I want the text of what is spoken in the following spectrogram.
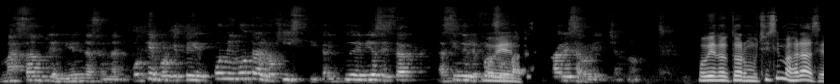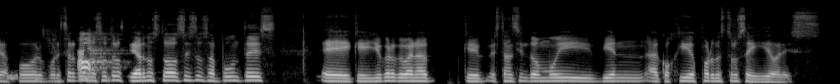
más amplia a nivel nacional. ¿Por qué? Porque te ponen otra logística y tú deberías estar haciendo el esfuerzo para cerrar esa brecha, ¿no? Muy bien, doctor. Muchísimas gracias por, por estar con ah. nosotros y darnos todos esos apuntes eh, que yo creo que van a que están siendo muy bien acogidos por nuestros seguidores.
